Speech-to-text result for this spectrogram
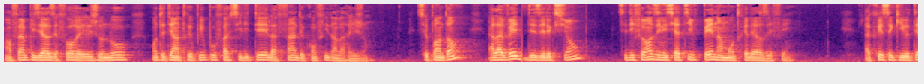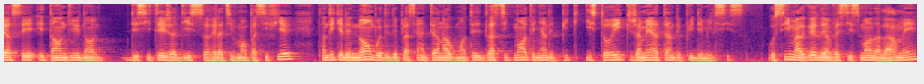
Enfin, plusieurs efforts régionaux ont été entrepris pour faciliter la fin des conflits dans la région. Cependant, à la veille des élections, ces différentes initiatives peinent à montrer leurs effets. La crise sécuritaire s'est étendue dans des cités jadis relativement pacifiées, tandis que le nombre de déplacés internes a augmenté drastiquement, atteignant des pics historiques jamais atteints depuis 2006. Aussi, malgré l'investissement dans l'armée,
